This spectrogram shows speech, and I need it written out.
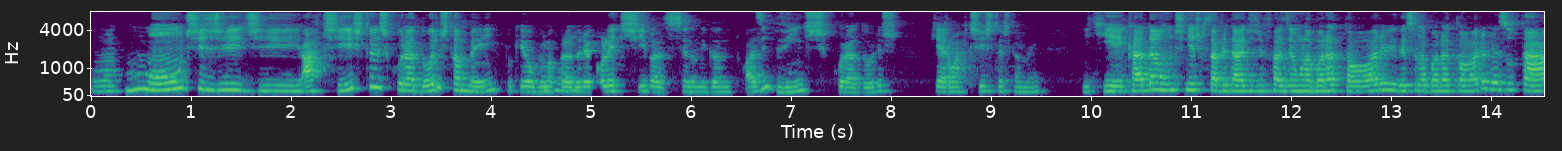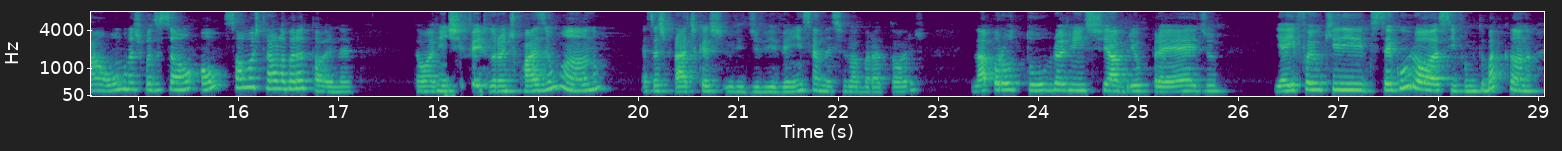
um, monte de, de, artistas, curadores também, porque houve uma uhum. curadoria coletiva, se não me engano, quase 20 curadores que eram artistas também. E que cada um tinha a responsabilidade de fazer um laboratório e desse laboratório resultar ou numa exposição ou só mostrar o laboratório, né? Então a gente fez durante quase um ano essas práticas de vivência nesses laboratórios. Lá por outubro a gente abriu o prédio e aí foi o que segurou, assim, foi muito bacana.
